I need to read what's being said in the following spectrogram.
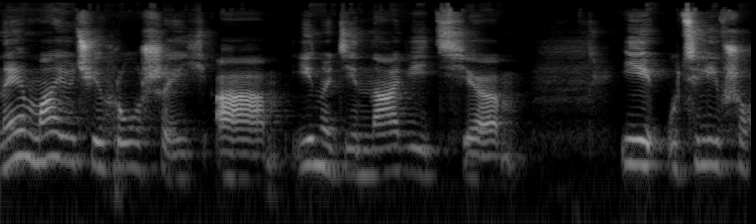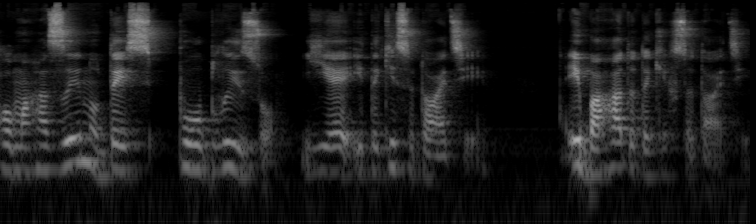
не маючи грошей, а іноді навіть е, і уцілівшого магазину десь поблизу є і такі ситуації, і багато таких ситуацій.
